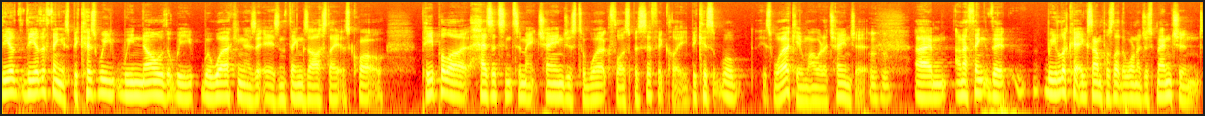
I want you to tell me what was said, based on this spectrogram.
the the other thing is because we we know that we we're working as it is and things are status quo people are hesitant to make changes to workflow specifically because well it's working why would i change it um, and i think that we look at examples like the one i just mentioned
